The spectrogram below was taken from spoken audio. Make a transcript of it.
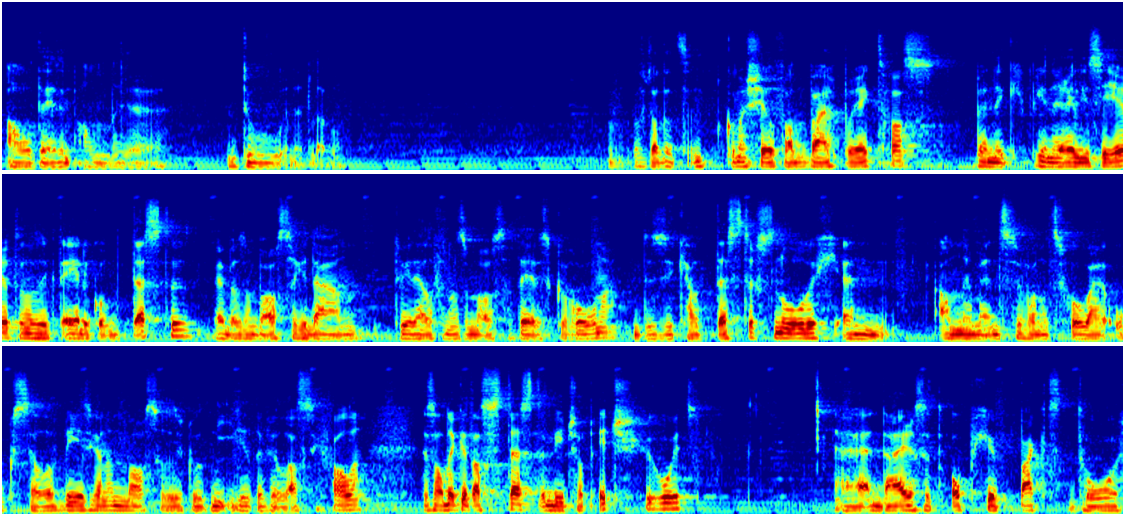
altijd een andere doel in het level. Of dat het een commercieel vatbaar project was, ben ik beginnen realiseren toen ik het eigenlijk wilde testen. We hebben zo'n master gedaan, de tweede helft van onze master tijdens corona. Dus ik had testers nodig en andere mensen van het school waren ook zelf bezig aan een master, dus ik wilde niet iedereen te veel lastigvallen. Dus had ik het als test een beetje op Itch gegooid. Uh, en daar is het opgepakt door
